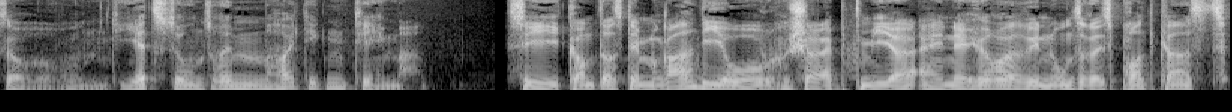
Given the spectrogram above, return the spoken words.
So, und jetzt zu unserem heutigen Thema. Sie kommt aus dem Radio, schreibt mir eine Hörerin unseres Podcasts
